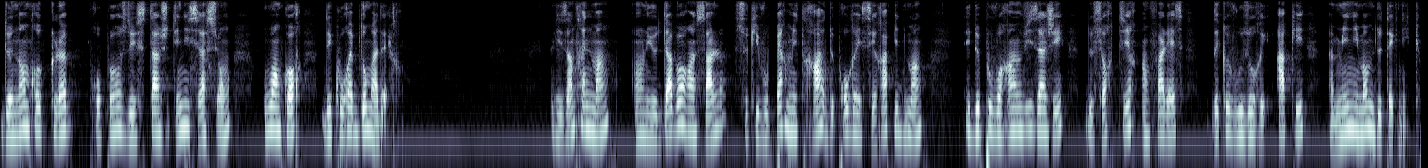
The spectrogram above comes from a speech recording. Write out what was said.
de nombreux clubs proposent des stages d'initiation ou encore des cours hebdomadaires. Les entraînements ont lieu d'abord en salle, ce qui vous permettra de progresser rapidement et de pouvoir envisager de sortir en falaise dès que vous aurez acquis un minimum de technique.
